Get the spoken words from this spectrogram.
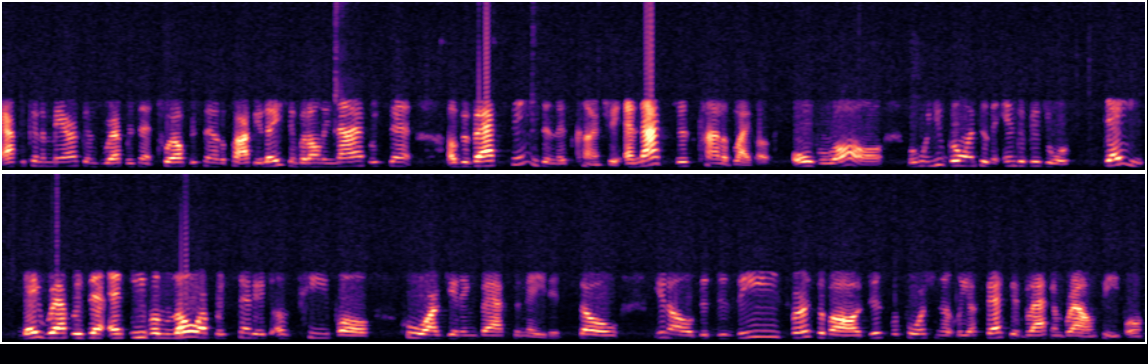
African Americans represent 12% of the population, but only 9% of the vaccines in this country. And that's just kind of like a overall. But when you go into the individual states, they represent an even lower percentage of people who are getting vaccinated. So, you know, the disease, first of all, disproportionately affected black and brown people.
